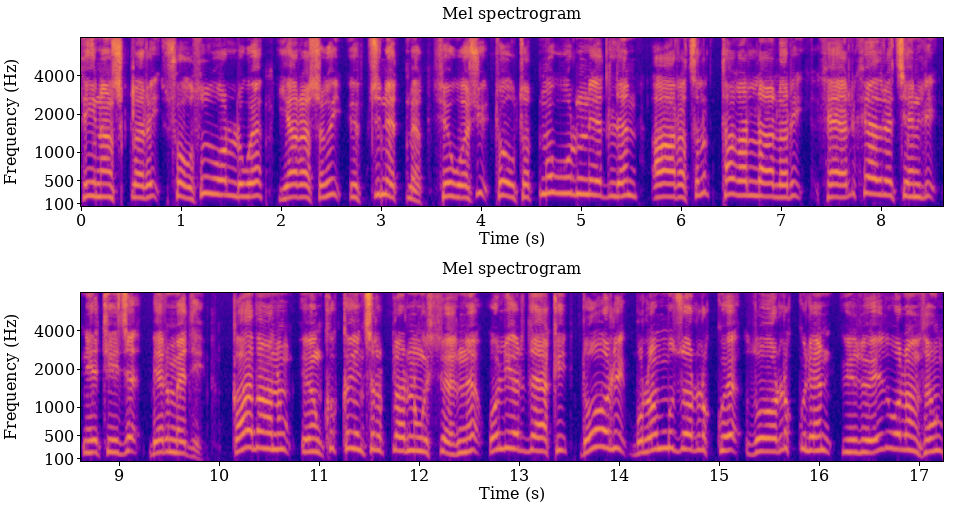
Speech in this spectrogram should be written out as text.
synanyşyklary şowsuz boldy we ýaraşygy üpjün etmek, söweşi togtatmak ugrunda edilen araçylyk tagallalary häli-häzire çenli netije bermedi. Gazanyň öňki kynçylyklarynyň üstesine ol ýerdäki doly bulam-bujarlyk we zorluk bilen ýüzbe-ýüz bolansoň,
